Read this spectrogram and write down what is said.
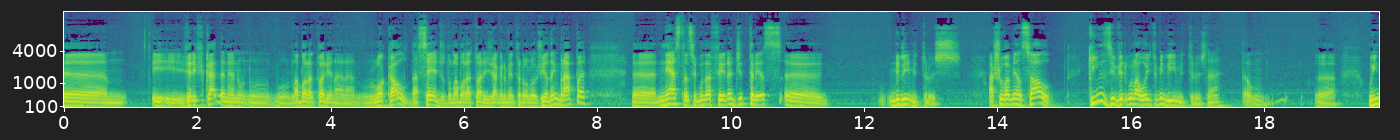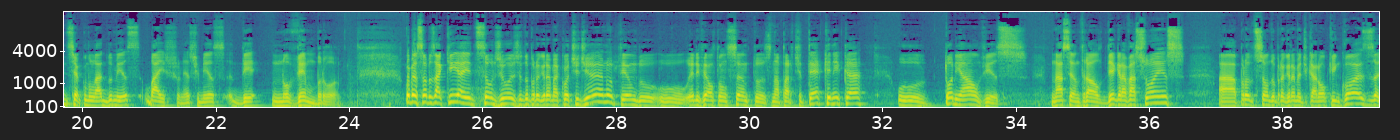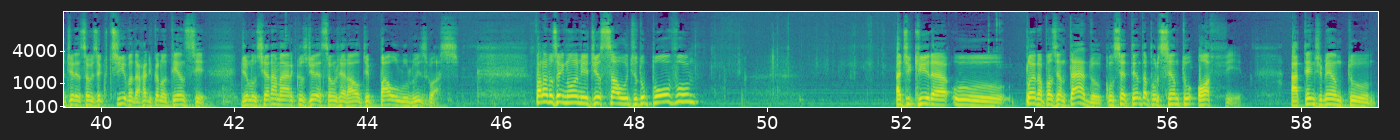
uh, e, e, verificada né, no, no, no laboratório, na, na, no local da sede do Laboratório de Agrometeorologia da Embrapa, uh, nesta segunda-feira, de 3 uh, milímetros. A chuva mensal 15,8 milímetros, né? Então, uh, o índice acumulado do mês baixo, neste mês de novembro. Começamos aqui a edição de hoje do programa Cotidiano, tendo o Elivelton Santos na parte técnica, o Tony Alves na central de gravações, a produção do programa de Carol Quincoses, a direção executiva da Rádio Pelotense de Luciana Marcos, direção-geral de Paulo Luiz Goss. Falamos em nome de Saúde do Povo. Adquira o plano aposentado com 70% off. Atendimento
